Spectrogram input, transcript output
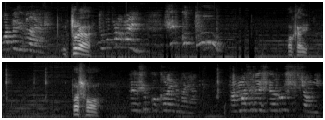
Łapiesz i wydajesz. Które? Tu po prawej. Szybko tu. Okej. Poszło. Yy, Szybko kolejne dania. Tam masz ryż, róż ściągnij.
